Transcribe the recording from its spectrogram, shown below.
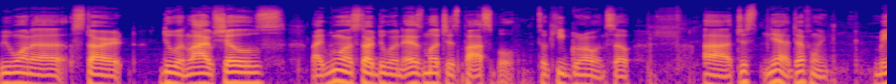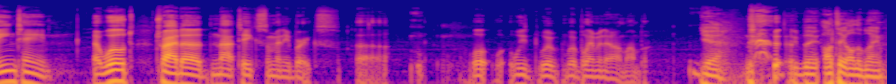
We want to start doing live shows. Like we want to start doing as much as possible to keep growing. So, uh, just yeah, definitely maintain. And we'll try to not take so many breaks. Uh, we'll, we we're, we're blaming it on Mamba. Yeah, I'll take all the blame.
